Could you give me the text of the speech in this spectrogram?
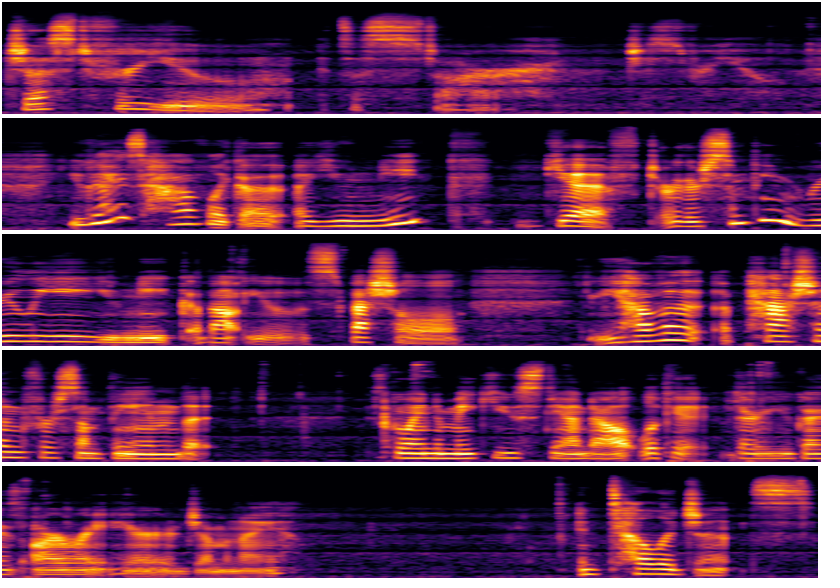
Just for you. It's a star just for you. You guys have like a, a unique gift, or there's something really unique about you, special. You have a, a passion for something that is going to make you stand out. Look at, there you guys are right here, Gemini. Intelligence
